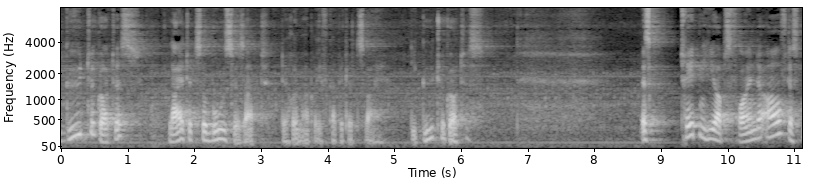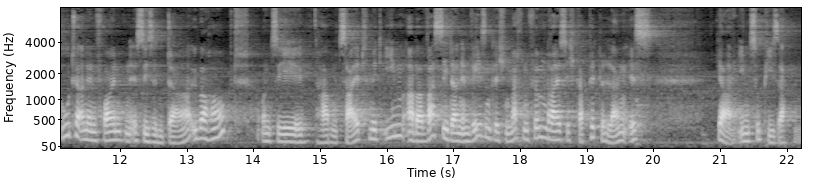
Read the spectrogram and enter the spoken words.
Güte Gottes leitet zur Buße, sagt der Römerbrief Kapitel 2. Die Güte Gottes. Es treten Hiobs Freunde auf. Das Gute an den Freunden ist, sie sind da überhaupt und sie haben Zeit mit ihm. Aber was sie dann im Wesentlichen machen, 35 Kapitel lang, ist, ja, ihn zu pisacken,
